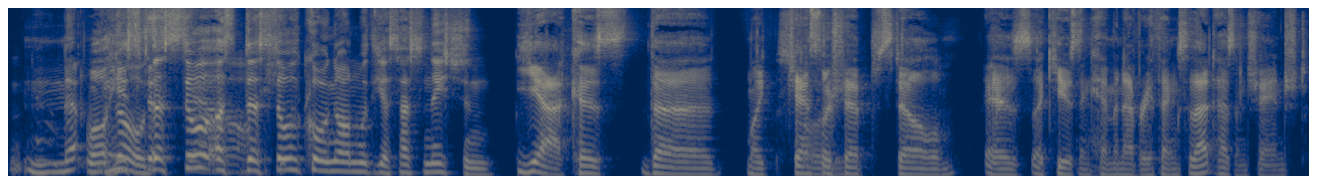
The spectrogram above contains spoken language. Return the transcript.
no, well, no, still, there's still a, No. there's still going on with the assassination. yeah, because the like Sorry. chancellorship still is accusing him and everything, so that hasn't changed.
